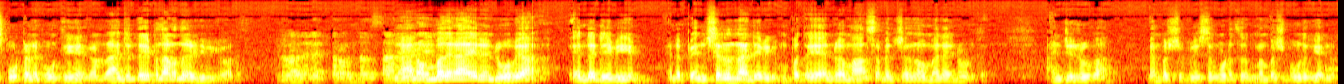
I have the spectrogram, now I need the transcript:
സ്കൂട്ടണി പൂർത്തീകരിക്കണം. ബ്രാഞ്ചിന്റെ ഇപ്പം നടന്നു കഴിഞ്ഞു മിക്കവാറും. ഞാൻ ഒമ്പതിനായിരം രൂപ എന്റെ ലവിയും എന്റെ പെൻഷനിൽ നിന്നാണ് ലവി മുപ്പത്തയ്യായിരം രൂപ മാസം പെൻഷനിൽ നിന്ന് ഒമ്പതിനായിരം കൊടുത്ത്. അഞ്ച് രൂപ മെമ്പർഷിപ്പ് ഫീസും കൊടുത്ത് മെമ്പർഷിപ്പ് കൊടുക്കുകയല്ലോ.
